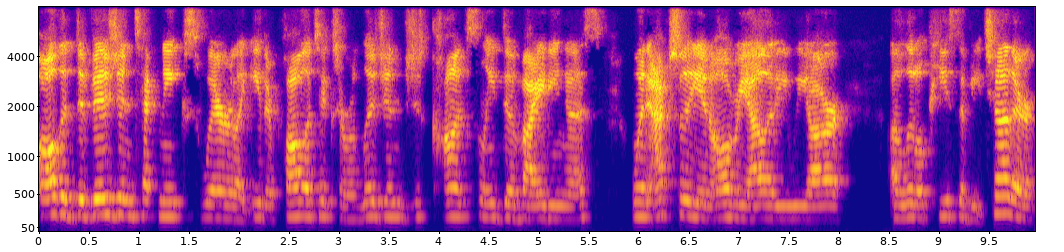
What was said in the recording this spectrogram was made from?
all the division techniques where like either politics or religion just constantly dividing us, when actually in all reality we are a little piece of each other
